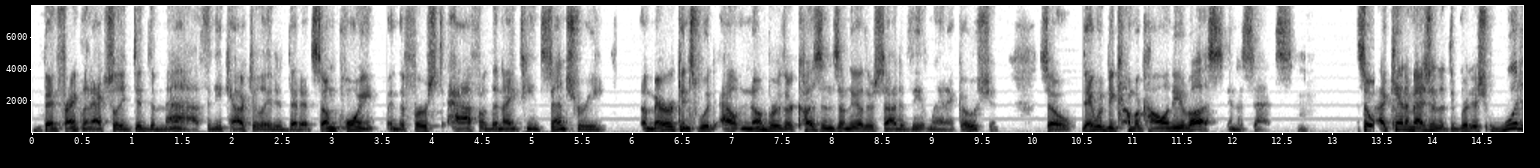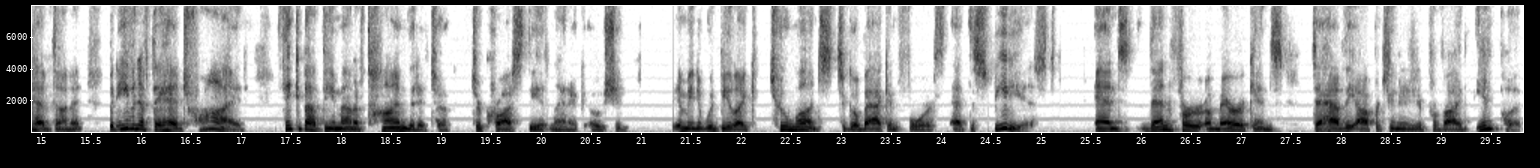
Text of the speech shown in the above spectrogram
Ben Franklin actually did the math and he calculated that at some point in the first half of the 19th century, Americans would outnumber their cousins on the other side of the Atlantic Ocean. So they would become a colony of us in a sense. Hmm. So I can't imagine that the British would have done it. But even if they had tried, think about the amount of time that it took to cross the Atlantic Ocean. I mean, it would be like two months to go back and forth at the speediest. And then for Americans to have the opportunity to provide input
